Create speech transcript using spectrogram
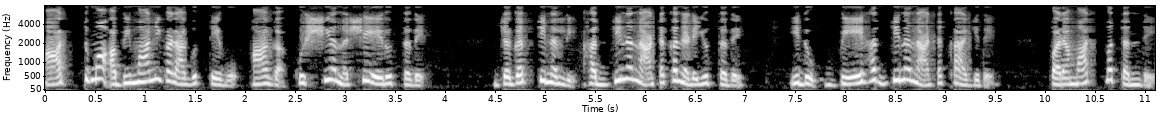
ಆತ್ಮ ಅಭಿಮಾನಿಗಳಾಗುತ್ತೇವೋ ಆಗ ಖುಷಿಯ ನಶೆ ಏರುತ್ತದೆ. ಜಗತ್ತಿನಲ್ಲಿ ಹದ್ದಿನ ನಾಟಕ ನಡೆಯುತ್ತದೆ. ಇದು ಬೇಹದ್ದಿನ ನಾಟಕ ಆಗಿದೆ. ಪರಮಾತ್ಮ ತಂದೆ,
